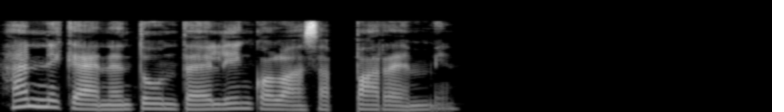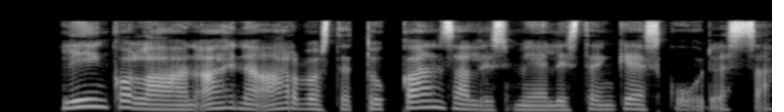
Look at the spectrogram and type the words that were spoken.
Hännikäinen tuntee Linkolansa paremmin. Linkola on aina arvostettu kansallismielisten keskuudessa.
